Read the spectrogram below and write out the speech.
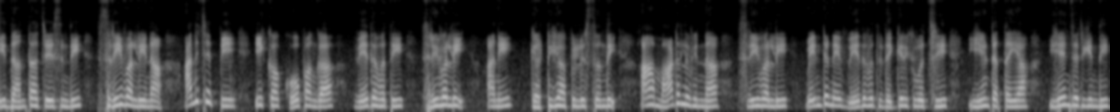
ఇదంతా చేసింది శ్రీవల్లినా అని చెప్పి ఇక కోపంగా వేదవతి శ్రీవల్లి అని గట్టిగా పిలుస్తుంది. ఆ మాటలు విన్న శ్రీవల్లి వెంటనే వేదవతి దగ్గరికి వచ్చి ఏంటత్తయ్యా? ఏం జరిగింది?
